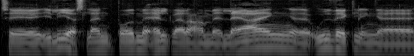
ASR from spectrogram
til Elias land, både med alt, hva der har med læring, utvikling av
